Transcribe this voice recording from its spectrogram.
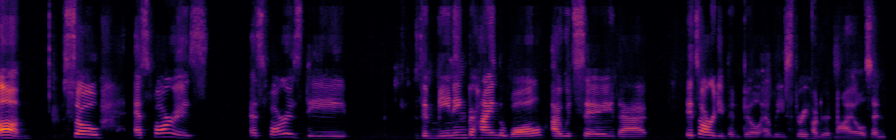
Um, so as far as as far as the the meaning behind the wall, I would say that it's already been built at least 300 miles and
